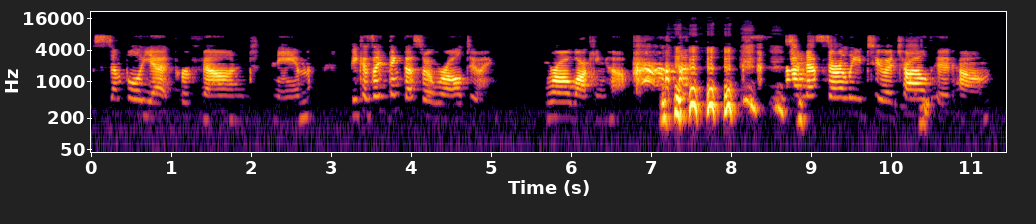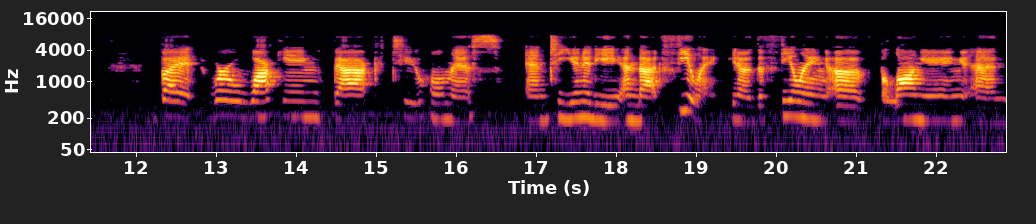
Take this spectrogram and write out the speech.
simple yet profound name because I think that's what we're all doing we're all walking home. Not necessarily to a childhood home, but we're walking back to wholeness and to unity and that feeling, you know, the feeling of belonging and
